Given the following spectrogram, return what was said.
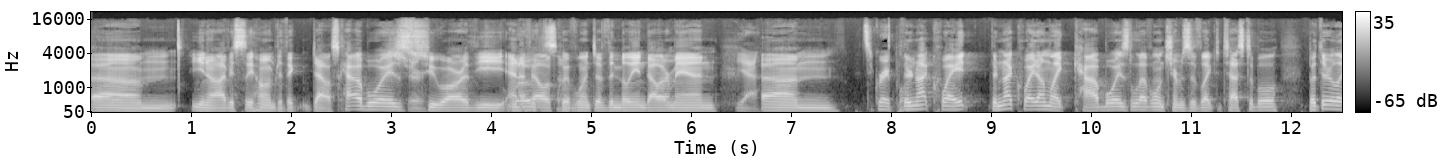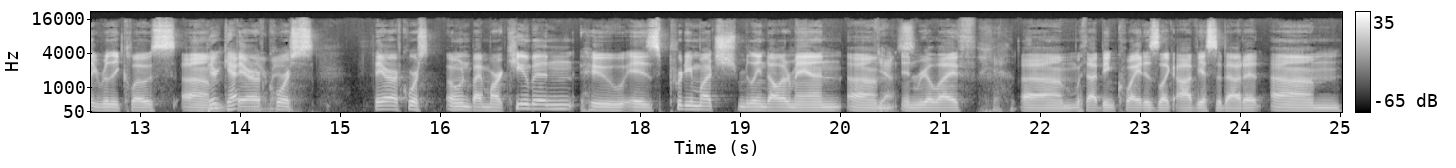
Um, you know, obviously home to the Dallas Cowboys, Sure. who are the NFL equivalent of the Million Dollar Man. Yeah. Um, It's a great point. they're not quite they're not quite on like Cowboys level in terms of like detestable, but they're like really close. Um, They're getting they are there, of course they are of course owned by Mark Cuban, who is pretty much Million Dollar Man um, Yes. in real life, um, without being quite as like obvious about it. Um,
